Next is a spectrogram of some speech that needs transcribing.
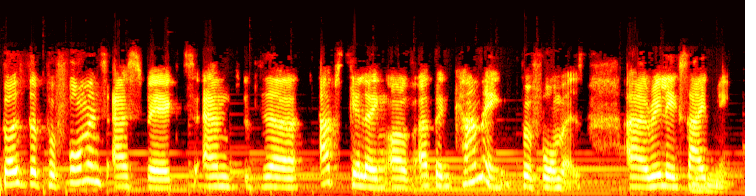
both the performance aspect and the upskilling of up and coming performers uh, really excite mm-hmm. me.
